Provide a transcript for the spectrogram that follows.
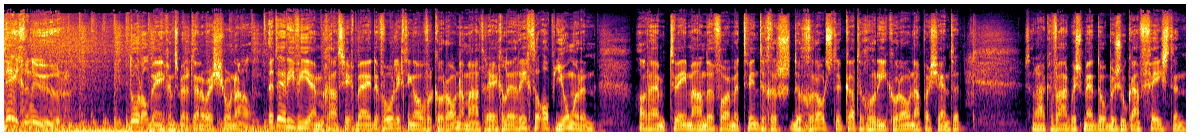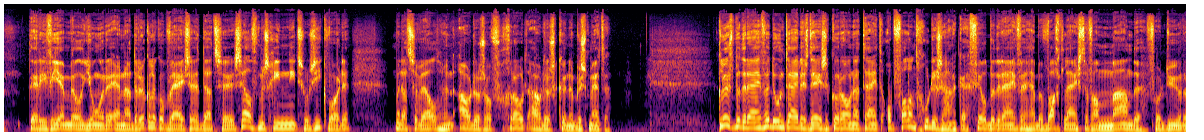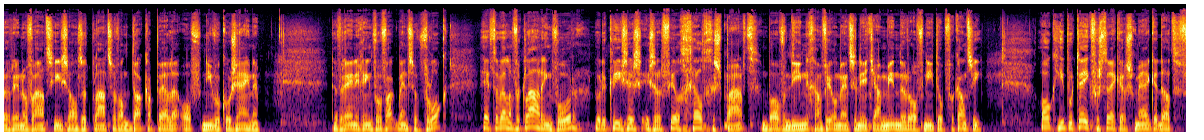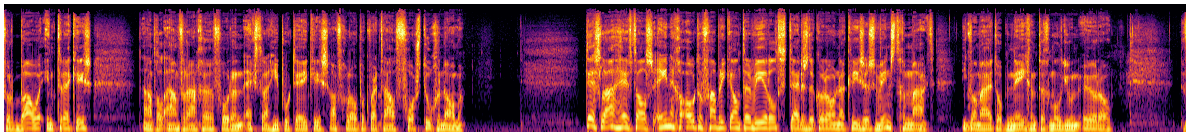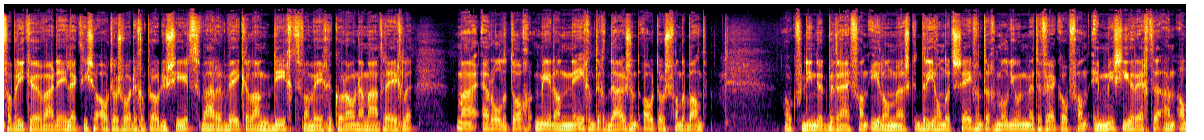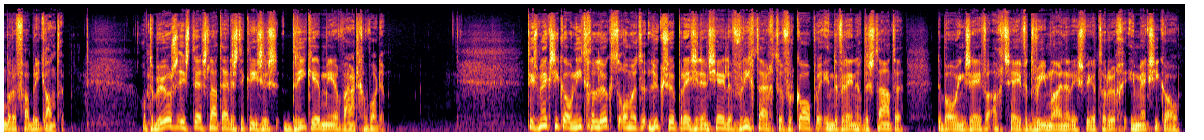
9 uur. Door Almegens met het NOS-journaal. Het RIVM gaat zich bij de voorlichting over coronamaatregelen richten op jongeren. Al ruim twee maanden vormen twintigers de grootste categorie coronapatiënten. Ze raken vaak besmet door bezoek aan feesten. De RIVM wil jongeren er nadrukkelijk op wijzen dat ze zelf misschien niet zo ziek worden... maar dat ze wel hun ouders of grootouders kunnen besmetten. Klusbedrijven doen tijdens deze coronatijd opvallend goede zaken. Veel bedrijven hebben wachtlijsten van maanden voor dure renovaties... als het plaatsen van dakkapellen of nieuwe kozijnen. De Vereniging voor Vakmensen Vlok heeft er wel een verklaring voor. Door de crisis is er veel geld gespaard. Bovendien gaan veel mensen dit jaar minder of niet op vakantie. Ook hypotheekverstrekkers merken dat verbouwen in trek is. Het aantal aanvragen voor een extra hypotheek is afgelopen kwartaal fors toegenomen. Tesla heeft als enige autofabrikant ter wereld tijdens de coronacrisis winst gemaakt. Die kwam uit op 90 miljoen euro. De fabrieken waar de elektrische auto's worden geproduceerd... waren wekenlang dicht vanwege coronamaatregelen. Maar er rolden toch meer dan 90.000 auto's van de band. Ook verdiende het bedrijf van Elon Musk 370 miljoen... met de verkoop van emissierechten aan andere fabrikanten. Op de beurs is Tesla tijdens de crisis drie keer meer waard geworden. Het is Mexico niet gelukt om het luxe presidentiële vliegtuig te verkopen in de Verenigde Staten. De Boeing 787 Dreamliner is weer terug in Mexico.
